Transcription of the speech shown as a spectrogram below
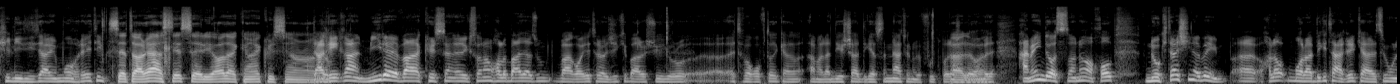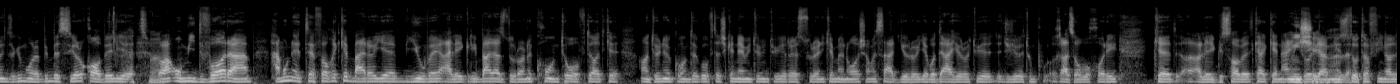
کلیدی ترین مهره تیم ستاره اصلی سری آ در کنار کریستیانو رونالدو دقیقا میره و کریستیان اریکسون هم حالا بعد از اون وقایع تراژیکی براش یورو اتفاق افتاد که عملا دیگه شاید دیگه اصلا نتونه به فوتبالش بله، ادامه بله. بده همه این داستانا خب نکتهش اینه ببین حالا مربی که تغییر کرده سیمون اینزاگی مربی بسیار قابلیه. و من امیدوارم همون اتفاقی که برای یووه الگری بعد از دوران کنته افتاد که آنتونیو کنته گفتش که نمی‌تونین توی رستورانی که منوها شما 100 یورو یا با 10 یورو توی جیبتون غذا بخورین که الگری ثابت کرد که نه اینطوری هم نیست بله. دو تا فینال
